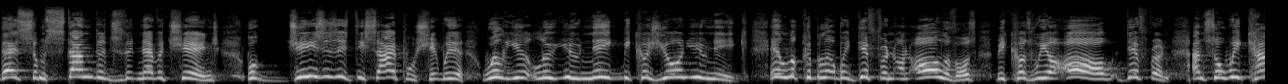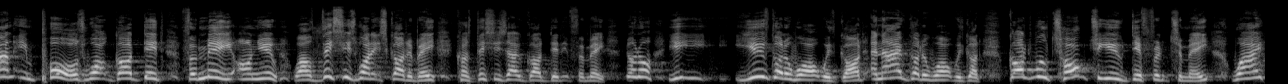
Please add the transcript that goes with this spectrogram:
there's some standards that never change but jesus' discipleship will you look unique because you're unique. It'll look a little bit different on all of us because we are all different. And so we can't impose what god did for me on you. Well this is what it's got to be because this is how god did it for me. No no you, You've got to walk with God, and I've got to walk with God. God will talk to you different to me. Why?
